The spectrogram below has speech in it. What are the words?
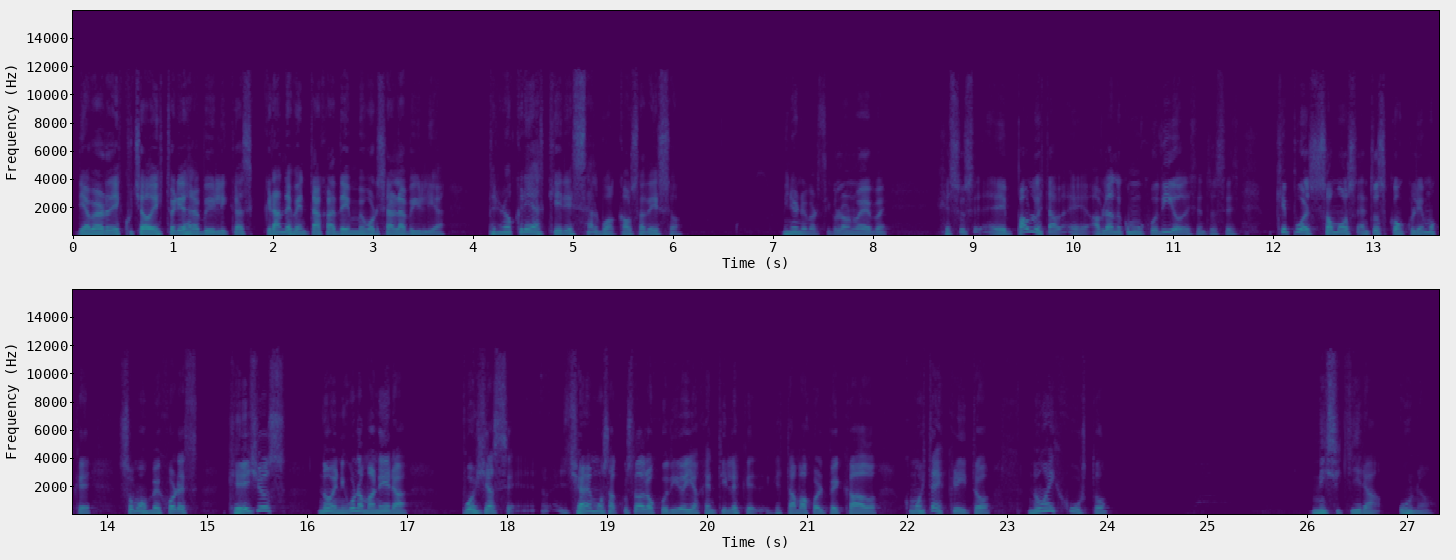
de haber escuchado historias bíblicas, grandes ventajas de memorizar la Biblia. Pero no creas que eres salvo a causa de eso. Miren el versículo 9. Jesús, eh, Pablo está eh, hablando como un judío. Entonces, ¿qué pues somos? Entonces concluimos que somos mejores que ellos. No, en ninguna manera pues ya, se, ya hemos acusado a los judíos y a gentiles que, que están bajo el pecado. Como está escrito, no hay justo ni siquiera uno.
